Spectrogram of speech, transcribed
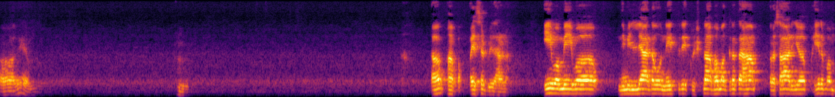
हाँ आ गए हम अब हाँ पैंसठ विधारणा. एवमेव निमिल्यादौ नेत्रे कृष्णाभमग्रतः प्रसार्य भैरवम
